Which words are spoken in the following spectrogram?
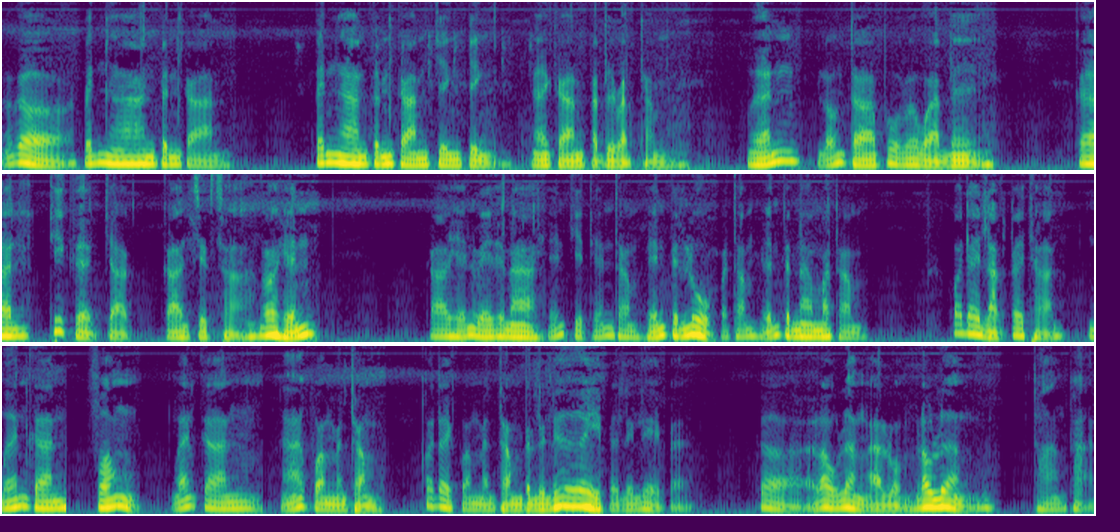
แล้วก็เป็นงานเป็นการ เป็นงานเป็นการจริงๆในการปฏิบัติธรรม เหมือนหลวงตาพูดเมื่อวานนี้ การที่เกิดจากการศึกษาก็เห็นกายเห็นเวทนาเห็นจิตเห็นธรรมเห็นเป็นรูปธรรมเห็นเป็นนามธรรมก็ได้หลักได้ฐาน เหมือนกัน ฟ้องเหมือนการหาความเป็นธรรม ก็ได้ความเป็นธรรมไปเรื่อยๆไปเรื่อยๆไป ก็เล่าเรื่องอารมณ์เล่าเรื่องทางผ่าน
